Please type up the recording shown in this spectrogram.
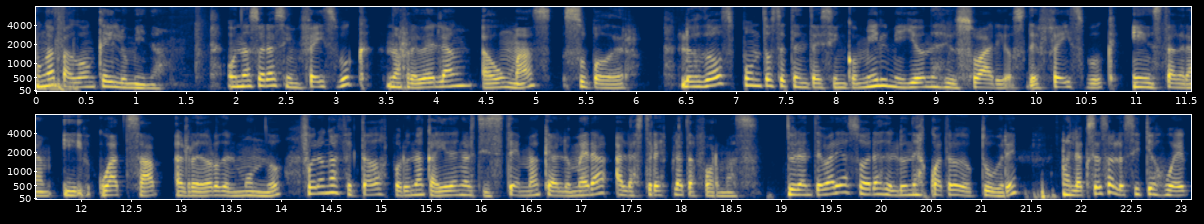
Un apagón que ilumina. Unas horas sin Facebook nos revelan aún más su poder. Los 2.75 mil millones de usuarios de Facebook, Instagram y WhatsApp alrededor del mundo fueron afectados por una caída en el sistema que aglomera a las tres plataformas. Durante varias horas del lunes 4 de octubre, el acceso a los sitios web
